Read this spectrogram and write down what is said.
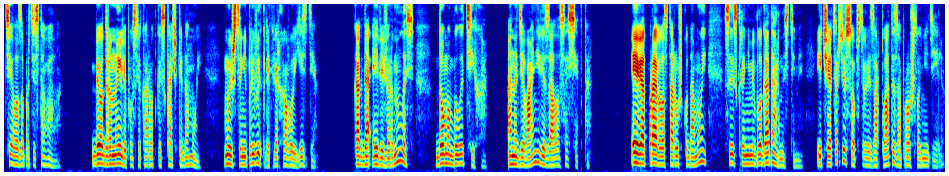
тело запротестовало. Бедра ныли после короткой скачки домой, мышцы не привыкли к верховой езде. Когда Эви вернулась, дома было тихо, а на диване вязала соседка. Эви отправила старушку домой с искренними благодарностями и четвертью собственной зарплаты за прошлую неделю.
